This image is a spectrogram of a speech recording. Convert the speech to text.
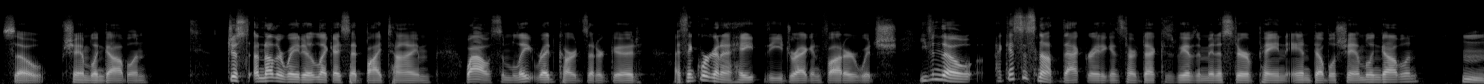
So, Shambling Goblin. Just another way to, like I said, buy time. Wow, some late red cards that are good. I think we're going to hate the Dragon Fodder, which, even though I guess it's not that great against our deck because we have the Minister of Pain and double Shambling Goblin. Hmm.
